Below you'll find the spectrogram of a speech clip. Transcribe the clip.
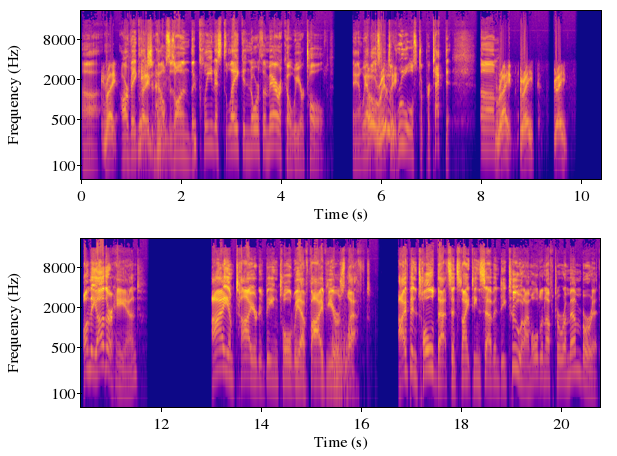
Uh, right. Our vacation right. house is on the cleanest lake in North America, we are told. And we have oh, all sorts really? of rules to protect it. Um, right. Great. Great. On the other hand, I am tired of being told we have five years left. I've been told that since 1972, and I'm old enough to remember it.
